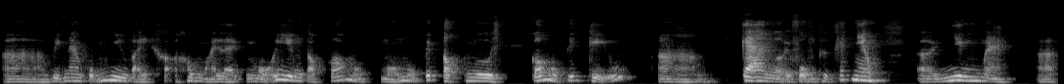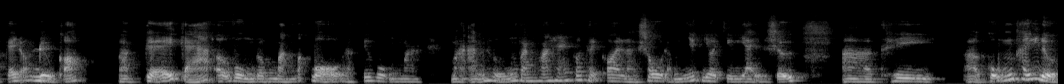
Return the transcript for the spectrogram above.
à, Việt Nam cũng như vậy không ngoại lệ mỗi dân tộc có một mỗi một cái tộc người có một cái kiểu à, ca ngợi phụng thực khác nhau. À, nhưng mà à, cái đó đều có. Và kể cả ở vùng đồng bằng Bắc Bộ là cái vùng mà mà ảnh hưởng văn hóa Hán có thể coi là sâu đậm nhất do chiều dài lịch sử. À, thì à, cũng thấy được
